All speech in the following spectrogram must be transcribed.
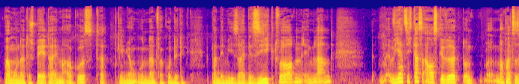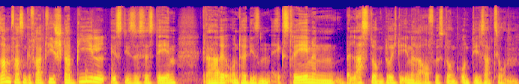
Ein paar Monate später, im August, hat Kim Jong-un dann verkündet, die Pandemie sei besiegt worden im Land. Wie hat sich das ausgewirkt? Und nochmal zusammenfassend gefragt, wie stabil ist dieses System gerade unter diesen extremen Belastungen durch die innere Aufrüstung und die Sanktionen?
